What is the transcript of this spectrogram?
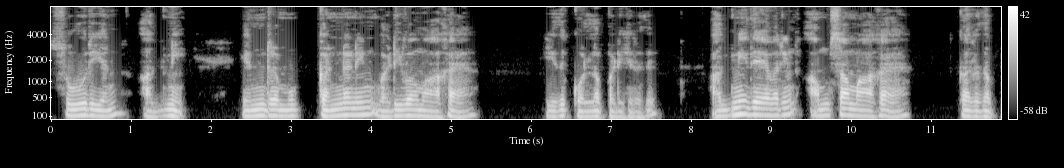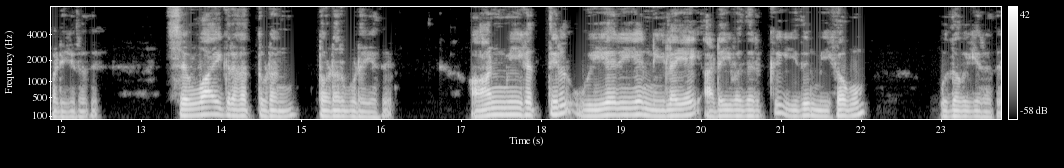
சூரியன் அக்னி என்ற முக்கண்ணனின் வடிவமாக இது கொல்லப்படுகிறது. அக்னி தேவரின் அம்சமாக கருதப்படுகிறது. செவ்வாய் கிரகத்துடன் தொடர்புடையது. ஆன்மீகத்தில் உயரிய நிலையை அடைவதற்கு இது மிகவும் உதவுகிறது.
